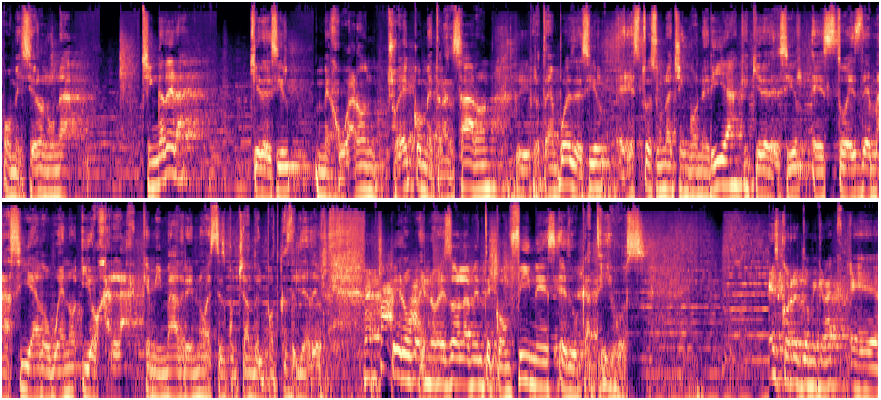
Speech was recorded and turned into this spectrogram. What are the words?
o me hicieron una chingadera. Quiere decir, me jugaron chueco, me transaron, pero también puedes decir, esto es una chingonería, que quiere decir, esto es demasiado bueno y ojalá que mi madre no esté escuchando el podcast del día de hoy. Pero bueno, es solamente con fines educativos. Es correcto, mi crack. Eh,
